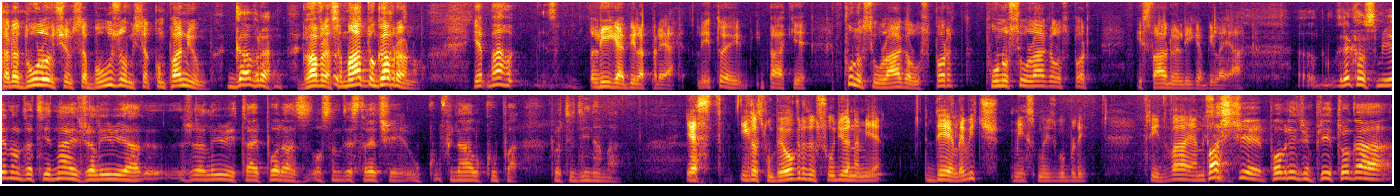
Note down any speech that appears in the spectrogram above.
Sa Radulovićem, sa Buzom i sa kompanijom. Gavran. Gavran, sa Mato Gavrano. Je, ba, Liga je bila prejaka. Ali to je, ipak je, puno se ulagalo u sport, puno se ulagalo u sport i stvarno je Liga bila jaka. Rekao si mi jednom da ti je najžalivija, žaliviji taj poraz 83. u finalu kupa protiv Dinama. Jest, igrali smo u Beogradu, sudio nam je Delević, mi smo izgubili 3-2, ja mislim. Pašić je povrijeđen prije toga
